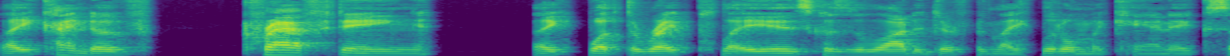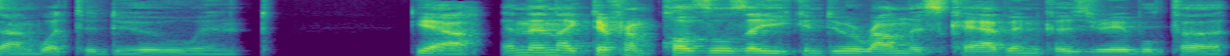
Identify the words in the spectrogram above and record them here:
like kind of crafting like what the right play is because there's a lot of different like little mechanics on what to do and yeah, and then like different puzzles that you can do around this cabin because you're able to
